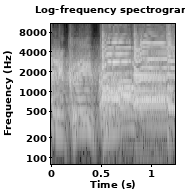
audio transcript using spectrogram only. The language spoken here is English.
Dale click.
